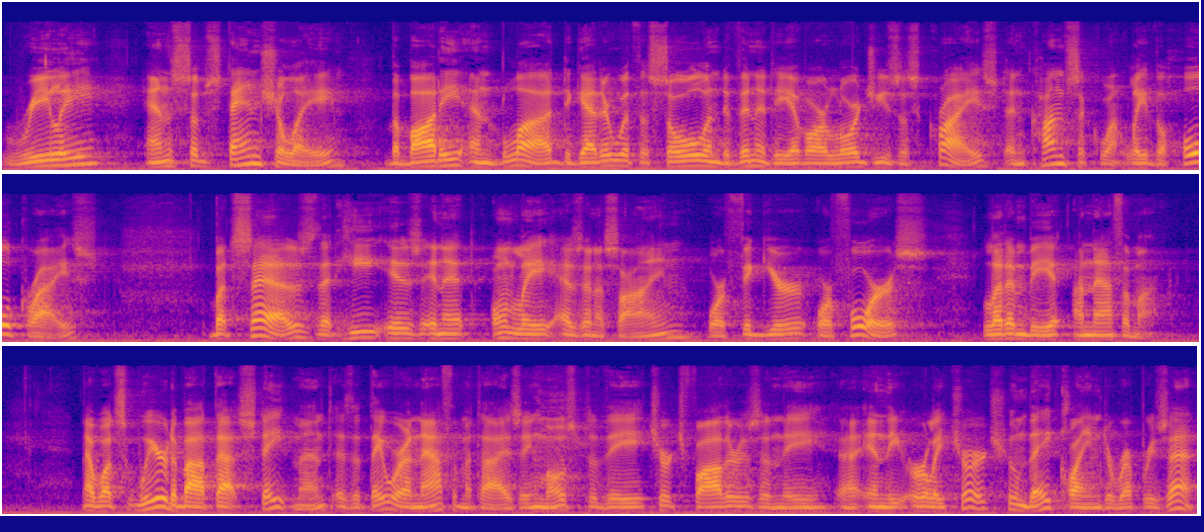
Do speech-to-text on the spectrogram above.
really, and substantially the body and blood, together with the soul and divinity of our Lord Jesus Christ, and consequently the whole Christ, but says that he is in it only as in a sign or figure or force, let him be anathema. Now, what's weird about that statement is that they were anathematizing most of the church fathers in the, uh, in the early church whom they claimed to represent.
